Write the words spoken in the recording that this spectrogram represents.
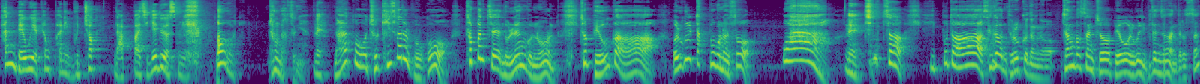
한 배우의 평판이 무척 나빠지게 되었습니다. 어우, 장 박사님. 네. 나도 저 기사를 보고 첫 번째 놀란 거는 저 배우가 얼굴 딱 보고 나서 와 네. 진짜 이쁘다 생각은 들었거든요. 장 박사는 저 배우 얼굴 이쁘다는 생각 안 들었어?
